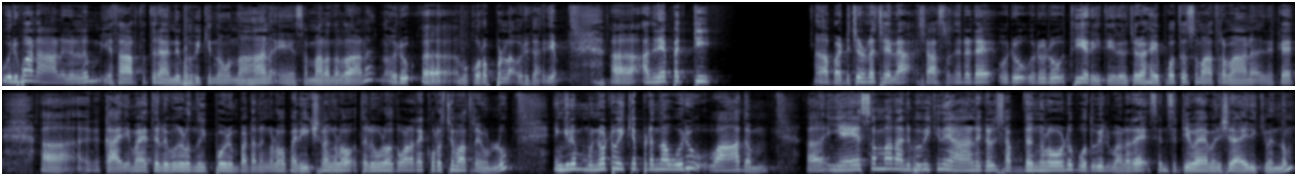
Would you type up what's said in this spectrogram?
ഒരുപാട് ആളുകളും യഥാർത്ഥത്തിൽ അനുഭവിക്കുന്ന ഒന്നാണ് എ എസ് എം ആർ എന്നുള്ളതാണ്. ഒരു നമുക്ക് ഉറപ്പുള്ള ഒരു കാര്യം. അതിനെപ്പറ്റി പഠിച്ചിട്ടുള്ള ചില ശാസ്ത്രജ്ഞരുടെ ഒരു ഒരു തിയറി തിയറി വെച്ചൊരു ഹൈപ്പോത്തസ് മാത്രമാണ്. ഇതിനൊക്കെ കാര്യമായ തെളിവുകളൊന്നും ഇപ്പോഴും പഠനങ്ങളോ പരീക്ഷണങ്ങളോ തെളിവുകളോ ഒക്കെ വളരെ കുറച്ച് മാത്രമേ ഉള്ളൂ. എങ്കിലും മുന്നോട്ട് വയ്ക്കപ്പെടുന്ന ഒരു വാദം എ എസ് എം ആർ അനുഭവിക്കുന്ന ആളുകൾ ശബ്ദങ്ങളോട് പൊതുവിൽ വളരെ സെൻസിറ്റീവായ മനുഷ്യരായിരിക്കുമെന്നും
